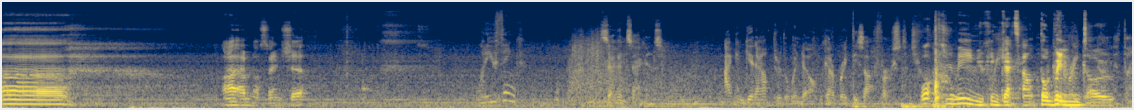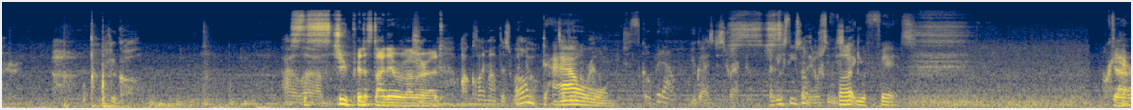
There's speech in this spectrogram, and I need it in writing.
Uh, I, I'm not saying shit. What do you think? Seven seconds. I can get out through the window. We gotta break these off first. What do you mean you can get out the window? The thunder. Take I'll, It's the um, stupidest idea I've ever heard. I'll climb out this window. Calm take a look around. down. Just scope it out. You guys distract them. At least he's so not they don't see me flirting sneaking. with Fierce. Yeah.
